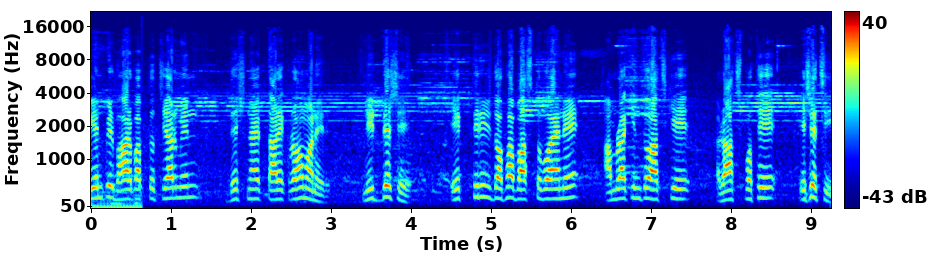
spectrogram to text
বিএনপির ভারপ্রাপ্ত চেয়ারম্যান দেশনায়ক তারেক রহমানের নির্দেশে একত্রিশ দফা বাস্তবায়নে আমরা কিন্তু আজকে রাজপথে এসেছি।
